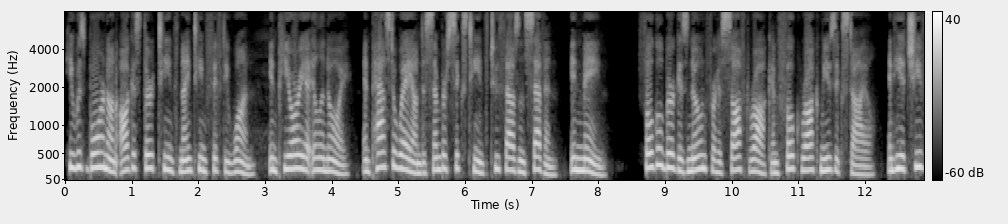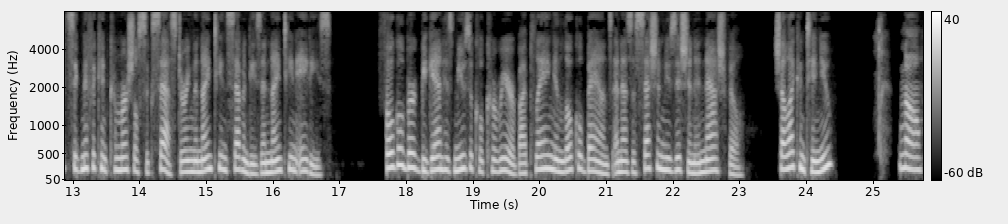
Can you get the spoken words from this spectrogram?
He was born on August 13, 1951, in Peoria, Illinois, and passed away on December 16, 2007, in Maine. Fogelberg is known for his soft rock and folk rock music style, and he achieved significant commercial success during the 1970s and 1980s. Fogelberg began his musical career by playing in local bands and as a session musician in Nashville. Shall I continue? No.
